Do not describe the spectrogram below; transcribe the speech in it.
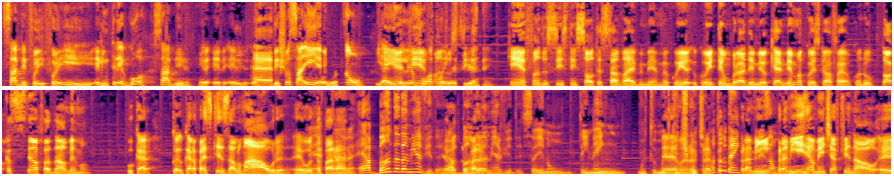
sabe, foi, foi... Ele entregou, sabe? Ele, ele- ele É. deixou sair a emoção e aí Quem é- ele quem levou é a conhecer. Quem é fã do System solta essa vibe mesmo. Eu conheço, eu conheço tem um brother meu que é a mesma coisa que o Rafael. Quando toca System of a Down, meu irmão, o cara, o cara parece que exala uma aura. É outra é, parada. Cara, é a banda da minha vida. É, É a banda parada. da minha vida. Isso aí não tem nem muito, muito o É, que mano, discutir. pra- mas tudo bem. Pra mim, 3x1. pra mim, realmente, a final é,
